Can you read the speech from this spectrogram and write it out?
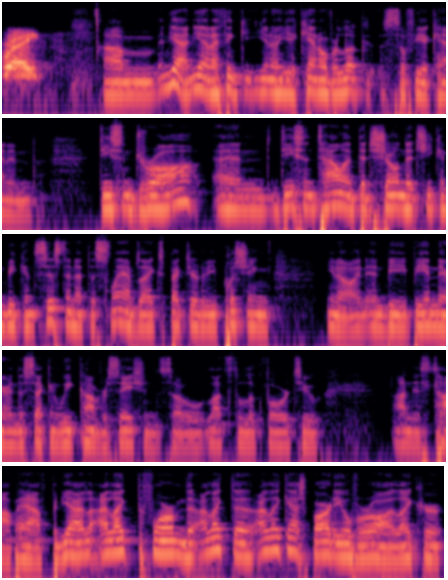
Right. Um, and yeah, and yeah, and I think you know you can't overlook Sofia Kenin. Decent draw and decent talent that's shown that she can be consistent at the slams. I expect her to be pushing, you know, and, and be, be in there in the second week conversation. So lots to look forward to on this top half. But yeah, I, I like the form. That I like the I like Ash Barty overall. I like her.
